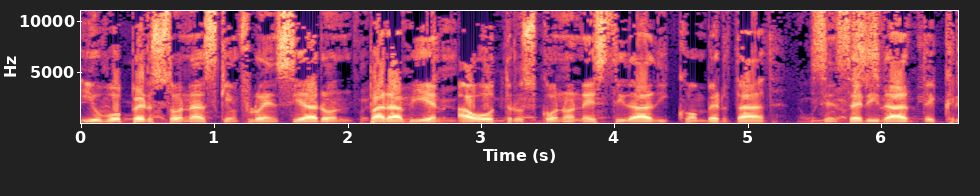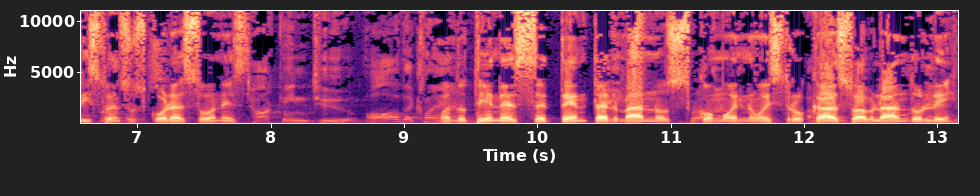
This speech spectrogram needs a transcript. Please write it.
y hubo personas que influenciaron para bien a otros con honestidad y con verdad sinceridad de Cristo en sus corazones. Cuando tienes 70 hermanos, como en nuestro caso, hablándole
